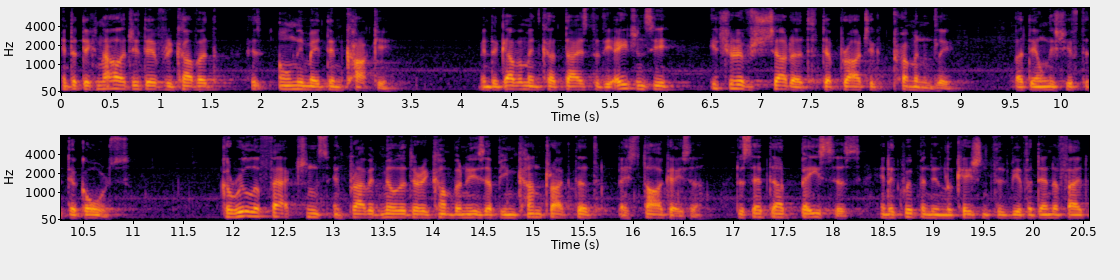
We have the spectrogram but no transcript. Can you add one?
and the technology they've recovered has only made them cocky. When the government cut ties to the agency, it should have shuttered the project permanently, but they only shifted their goals. Guerrilla factions and private military companies are being contracted by Stargazer to set out bases and equipment in locations that we have identified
